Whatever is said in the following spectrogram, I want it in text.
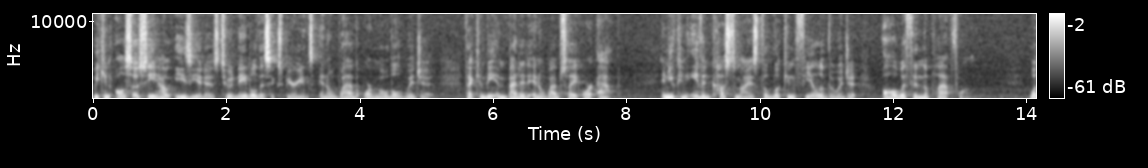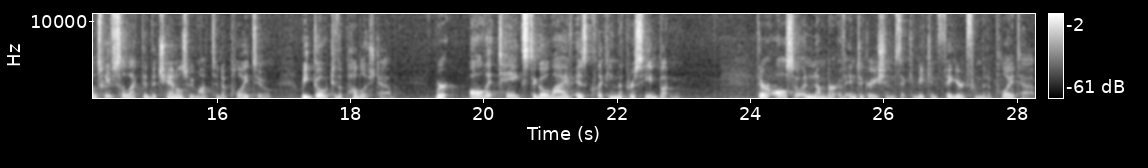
We can also see how easy it is to enable this experience in a web or mobile widget that can be embedded in a website or app. And you can even customize the look and feel of the widget all within the platform. Once we've selected the channels we want to deploy to, we go to the Publish tab, where all it takes to go live is clicking the Proceed button. There are also a number of integrations that can be configured from the Deploy tab,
